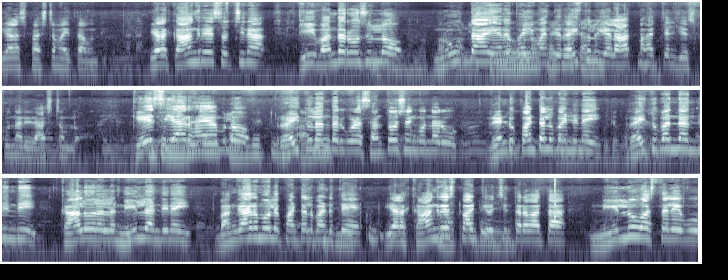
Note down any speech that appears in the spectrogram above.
ఇవాళ స్పష్టమైతా ఉంది. ఇవాళ కాంగ్రెస్ వచ్చిన ఈ వంద రోజుల్లో నూట ఎనభై మంది రైతులు ఇలా ఆత్మహత్యలు చేసుకున్నారు ఈ రాష్ట్రంలో. కేసీఆర్ హయాంలో రైతులందరూ కూడా సంతోషంగా ఉన్నారు. రెండు పంటలు పండినాయి. రైతు బంధు అందింది. కాలువలలో నీళ్ళు అందినాయి. బంగారమూల పంటలు పండితే ఇవాళ కాంగ్రెస్ పార్టీ వచ్చిన తర్వాత నీళ్ళు వస్తలేవు.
